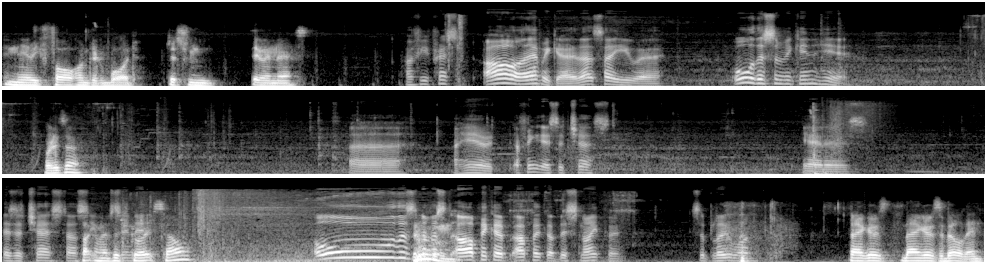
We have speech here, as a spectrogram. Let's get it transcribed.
nearly 400 wood just from doing this. Have you pressed? Oh, there we go. That's how you. Uh... Oh, there's something in here. What is that? Uh, I hear. It. I think there's a chest. Yeah, it is. There's a chest. I'll Is that see gonna what's destroy it. itself? Oh, there's another. St I'll pick up. I'll pick up this sniper. It's a blue one. There goes there goes the building.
